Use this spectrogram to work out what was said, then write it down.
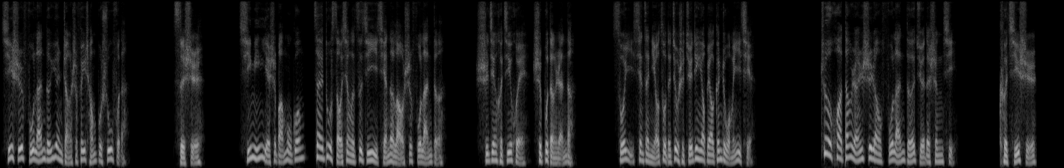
其实弗兰德院长是非常不舒服的。此时，齐明也是把目光再度扫向了自己以前的老师弗兰德。时间和机会是不等人的，所以现在你要做的就是决定要不要跟着我们一起。这话当然是让弗兰德觉得生气。可其实，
